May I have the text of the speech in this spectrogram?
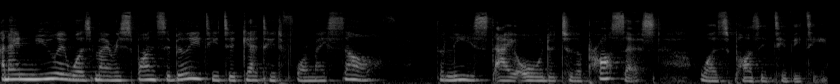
and I knew it was my responsibility to get it for myself. The least I owed to the process was positivity.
